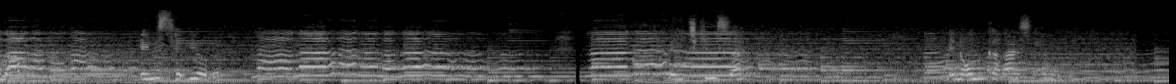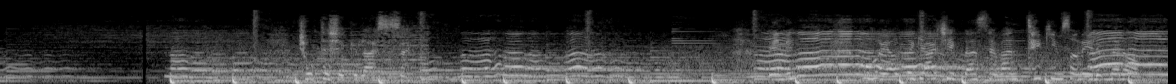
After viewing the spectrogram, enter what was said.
adam beni seviyordu. Ve hiç kimse beni onun kadar sevmedi. Çok teşekkürler size. Beni bu hayatta gerçekten seven tek insanı elimden aldı.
